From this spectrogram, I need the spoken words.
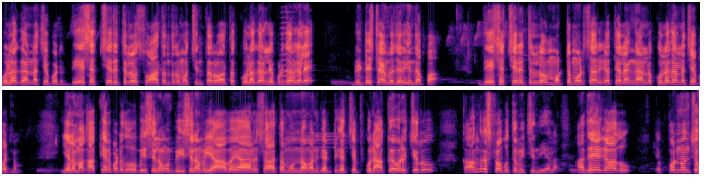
కులగన్న చేపట్టారు దేశ చరిత్రలో స్వాతంత్రం వచ్చిన తర్వాత కులగన్నలు ఎప్పుడు జరగలే. బ్రిటిష్ టైంలో జరిగింది తప్ప దేశ చరిత్రలో మొట్టమొదటిసారిగా తెలంగాణలో కులగన్న చేపట్టినాం. ఇలా మాకు హక్కు ఏర్పడదు ఓబీసీలము బీసీలము యాభై ఆరు శాతం ఉన్నామని గట్టిగా చెప్పుకుని హక్కు ఎవరిచ్చారు కాంగ్రెస్ ప్రభుత్వం ఇచ్చింది ఇలా అదే కాదు ఎప్పటి నుంచో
